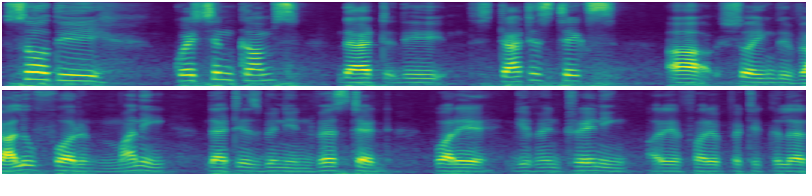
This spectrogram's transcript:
So, the question comes that the statistics uh, showing the value for money that has been invested for a given training or a for a particular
